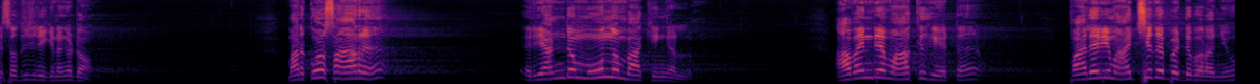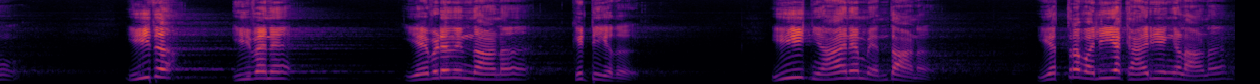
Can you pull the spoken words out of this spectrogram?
ശ്രദ്ധിച്ചിരിക്കണം കേട്ടോ. മർക്കോസ് ആറ് രണ്ടും മൂന്നും വാക്യങ്ങൾ അവന്റെ വാക്ക് കേട്ട് പലരും ആശ്ചര്യപ്പെട്ട് പറഞ്ഞു ഇത് ഇവന് എവിടെ നിന്നാണ് കിട്ടിയത്? ഈ ജ്ഞാനം എന്താണ്? എത്ര വലിയ കാര്യങ്ങളാണ്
